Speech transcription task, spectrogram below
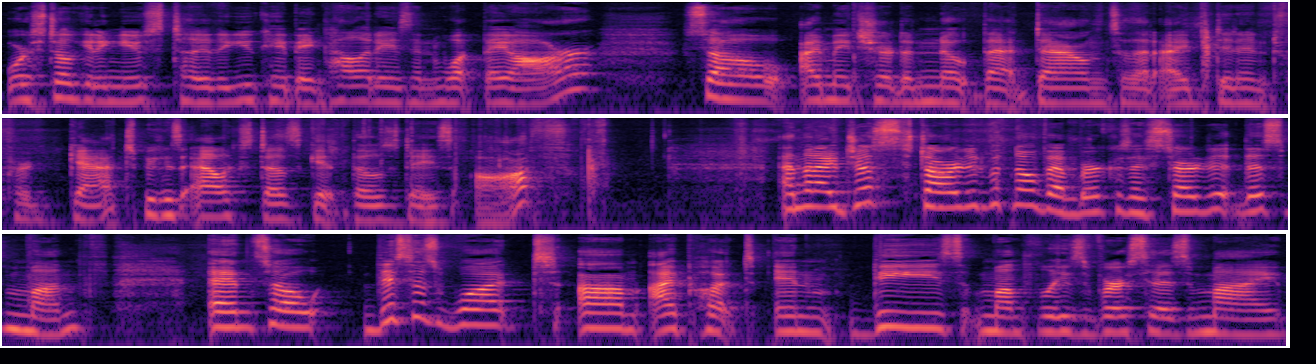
we're still getting used to the UK bank holidays and what they are. So I made sure to note that down so that I didn't forget because Alex does get those days off. And then I just started with November because I started it this month. And so this is what um, I put in these monthlies versus my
